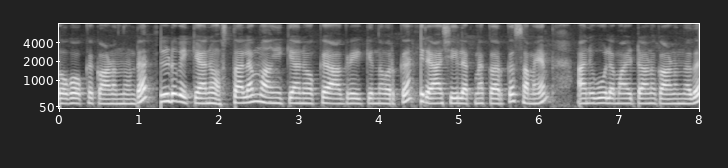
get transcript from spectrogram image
യോഗമൊക്കെ കാണുന്നുണ്ട്. വീട് വയ്ക്കാനോ സ്ഥലം വാങ്ങിക്കാനോ ഒക്കെ ആഗ്രഹിക്കുന്നവർക്ക് രാശി ലഗ്നക്കാർക്ക് സമയം അനുകൂലമായിട്ടാണ് കാണുന്നത്.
